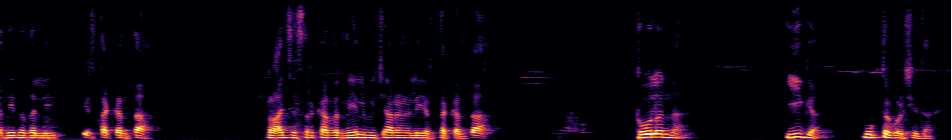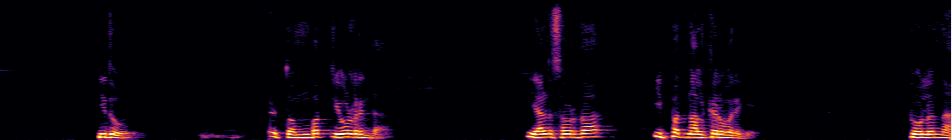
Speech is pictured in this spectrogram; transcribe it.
ಅಧೀನದಲ್ಲಿ ಇರ್ತಕ್ಕಂಥ, ರಾಜ್ಯ ಸರ್ಕಾರದ ಮೇಲ್ವಿಚಾರಣೆಯಲ್ಲಿ ಇರ್ತಕ್ಕಂಥ ಟೋಲನ್ನು ಈಗ ಮುಕ್ತಗೊಳಿಸಿದ್ದಾರೆ. ಇದು ತೊಂಬತ್ತೇಳರಿಂದ ಎರಡು ಸಾವಿರದ ಇಪ್ಪತ್ತ್ನಾಲ್ಕರವರೆಗೆ ಟೋಲನ್ನು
